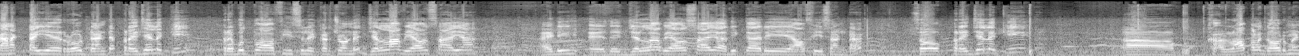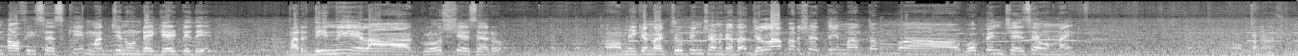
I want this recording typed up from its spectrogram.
కనెక్ట్ అయ్యే రోడ్ అంటే ప్రజలకి ప్రభుత్వ ఆఫీసులు ఇక్కడ చూడండి. జిల్లా వ్యవసాయ ఐడి జిల్లా వ్యవసాయ అధికారి ఆఫీస్ అంట. సో ప్రజలకి లోపల గవర్నమెంట్ ఆఫీసెస్కి మధ్యన ఉండే గేట్ ఇది. మరి దీన్ని ఇలా క్లోజ్ చేశారు. మీకు ఇందాక చూపించాను కదా జిల్లా పరిషత్ మాత్రం ఓపెన్ చేసే ఉన్నాయి. ఒక నిమిషం.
